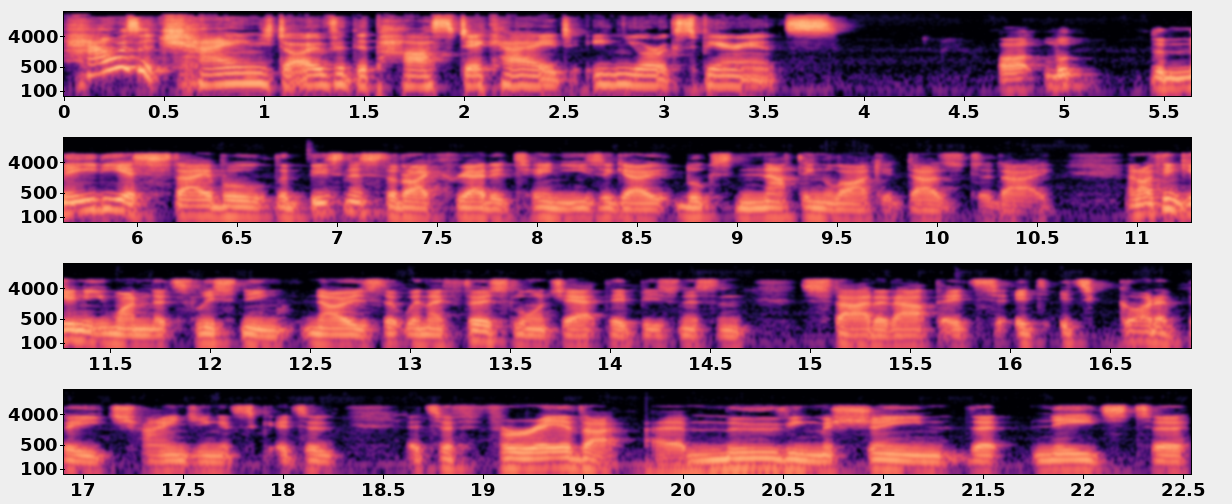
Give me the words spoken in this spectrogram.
How has it changed over the past decade in your experience? Oh, look, the media stable, the business that I created 10 years ago looks nothing like it does today. And I think anyone that's listening knows that when they first launch out their business and start it up, it's it, it's got to be changing. It's it's a it's a forever uh, moving machine that needs to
